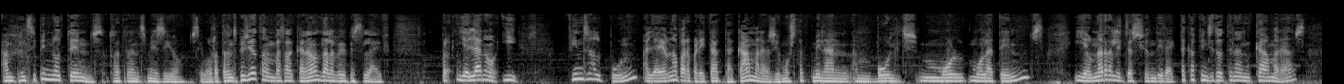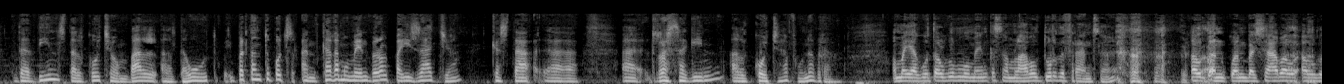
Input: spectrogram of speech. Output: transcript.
En principi no tens retransmissió. Si vols retransmissió, te'n vas al canal de la BBC Live. Però, I allà no. I fins al punt, allà hi ha una barbaritat de càmeres, jo m'ho he estat mirant amb ulls molt, molt atents, i hi ha una realització en directe que fins i tot tenen càmeres de dins del cotxe on va el, el taüt, i per tant tu pots en cada moment veure el paisatge que està eh, eh, resseguint el cotxe fúnebre. Home, hi ha hagut algun moment que semblava el Tour de França, eh? El, quan, quan baixava el, el,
